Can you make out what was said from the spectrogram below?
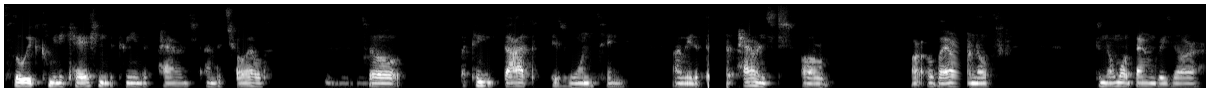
fluid communication between the parents and the child. Mhm. So I think that is one thing. I mean, if the parents are are aware enough to know what boundaries are,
